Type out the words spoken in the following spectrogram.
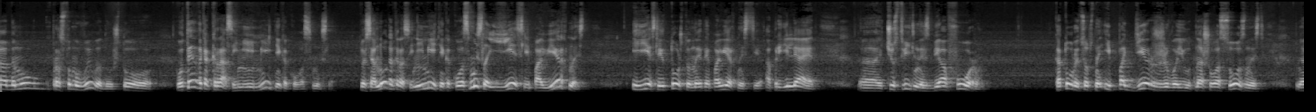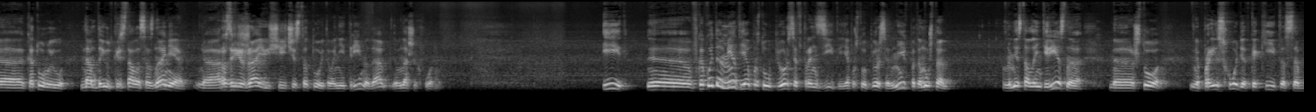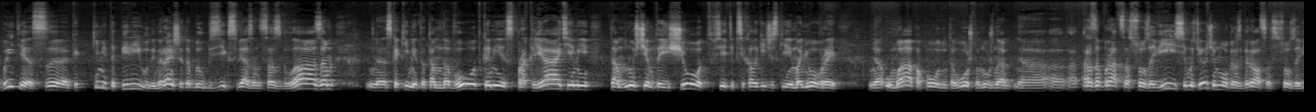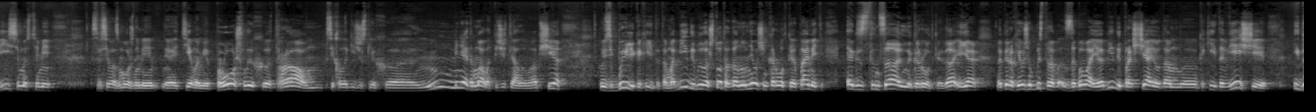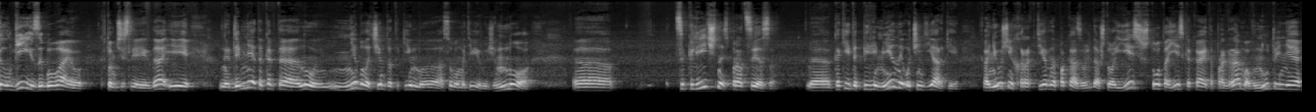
одному простому выводу, что вот это как раз и не имеет никакого смысла. То есть оно как раз и не имеет никакого смысла, если поверхность, и если то, что на этой поверхности определяет э, чувствительность биоформ, которые, собственно, и поддерживают нашу осознанность, э, которую нам дают кристаллы сознания, э, разряжающие частоту этого нейтрина да, в наших формах. И э, в какой-то момент я просто уперся в транзиты, я просто уперся в них, потому что мне стало интересно, э, что происходят какие-то события с какими-то периодами. Раньше это был бзик связан со сглазом, с какими-то там наводками, с проклятиями, там, ну, с чем-то еще, вот все эти психологические маневры ума по поводу того, что нужно разобраться с созависимостью. Я очень много разбирался с созависимостями, со всевозможными темами прошлых травм психологических. Меня это мало впечатляло вообще. То есть были какие-то там обиды, было что-то, да, но у меня очень короткая память, экзистенциально короткая, да, и я, во-первых, я очень быстро забываю обиды, прощаю там э, какие-то вещи и долги забываю в том числе их, да, и для меня это как-то, ну, не было чем-то таким э, особо мотивирующим, но э, цикличность процесса, э, какие-то перемены очень яркие – они очень характерно показывали, да, что есть что-то, есть какая-то программа внутренняя,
